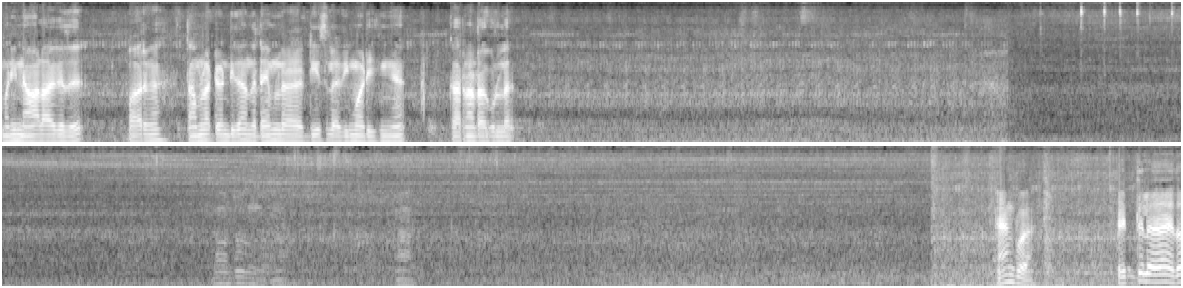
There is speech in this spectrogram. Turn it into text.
மணி நாலாகுது. பாருங்கள் தமிழ்நாட்டு வண்டி தான் அந்த டைமில் டீசல் அதிகமாக அடிக்குங்க கர்நாடகாக்குள்ளே. ஏங்கப்பா பெத்தில் ஏதோ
